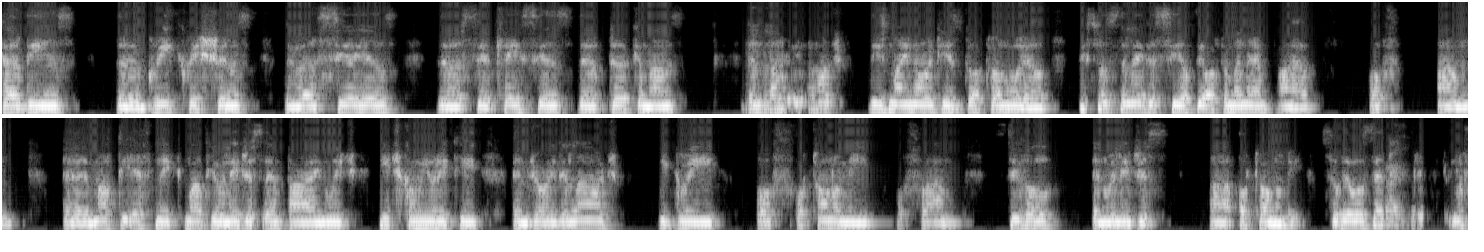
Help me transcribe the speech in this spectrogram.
Chaldeans, the Greek Christians, there were Assyrians, there were Circassians, there were Turkomans, mm-hmm. and by and large, these minorities got on well. This was the legacy of the Ottoman Empire, of um, a multi-ethnic, multi-religious empire in which each community enjoyed a large degree of autonomy, of um, civil and religious uh, autonomy. So there was that right. of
